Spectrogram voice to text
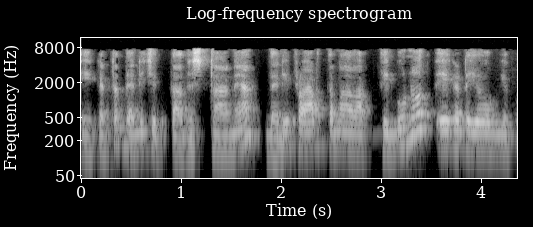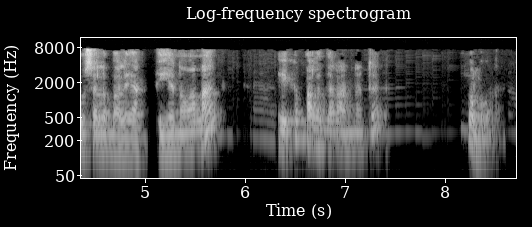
ඒකට දැඩි චිත්ත අධිෂ්ඨානයක්, දැඩි ප්‍රාර්ථනාවක් තිබුණොත් ඒකට යෝග්‍ය කුසල බලයක් තියෙනවා නම් ඒක පළදරන්නට පුළුවන්.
